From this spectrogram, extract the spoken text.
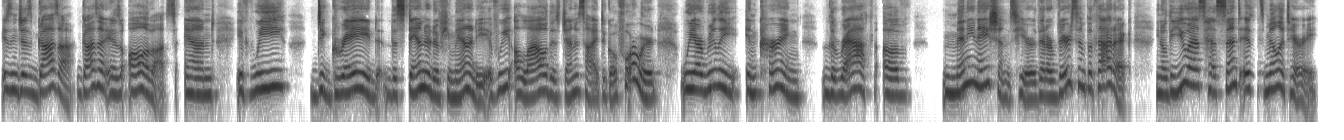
isn't just gaza. Gaza is all of us. And if we degrade the standard of humanity if we allow this genocide to go forward we are really incurring the wrath of many nations here that are very sympathetic. You know the us has sent its military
